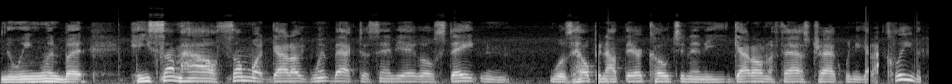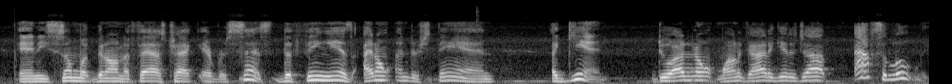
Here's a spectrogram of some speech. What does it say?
New England, but he somehow somewhat got out, went back to San Diego State and was helping out there coaching, and he got on the fast track when he got to Cleveland, and he's somewhat been on the fast track ever since. The thing is, I don't understand. Again, do I don't want a guy to get a job? Absolutely.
